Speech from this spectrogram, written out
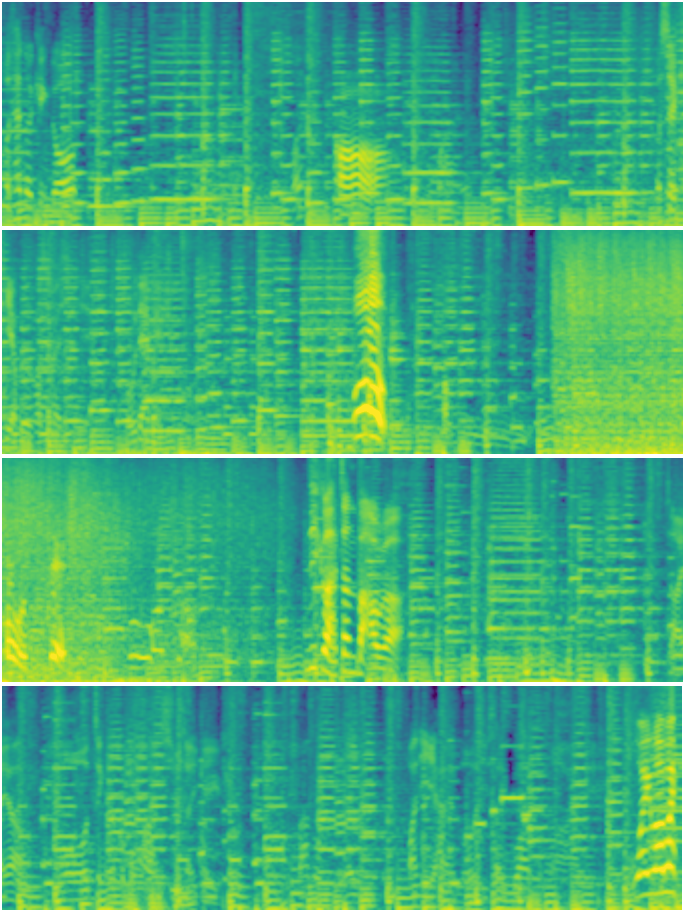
我聽到勁多。哦，我一企入去會發生咩事好冇 damage。哦，oh shit，呢個係真爆噶。薯仔機，反而系攞啲西瓜同埋。喂喂喂！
